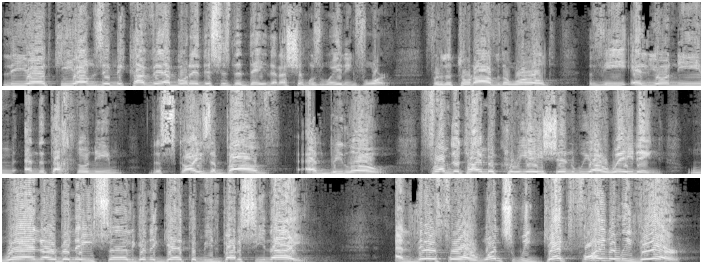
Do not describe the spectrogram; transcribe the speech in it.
Kiyom ze mikaveh This is the day that Hashem was waiting for, for the Torah of the world. The Elyonim and the Tachtonim, the skies above and below. From the time of creation, we are waiting. When are Bnei Israel going to get to Midbar Sinai? And therefore, once we get finally there,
